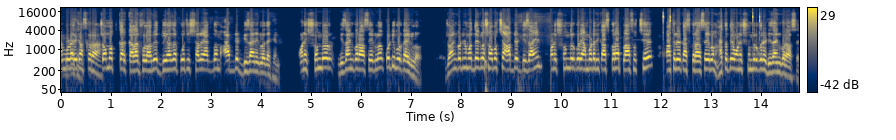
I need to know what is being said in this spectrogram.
এমব্রয়ডারি কাজ করা। চমৎকার কালারফুল হবে। দুই সালের একদম আপডেট ডিজাইন এগুলো দেখেন। অনেক সুন্দর ডিজাইন করা আছে এগুলো কোটি বোরকা এগুলো। জয়েন্ট কোটির মধ্যে এগুলো সব হচ্ছে আপডেট ডিজাইন অনেক সুন্দর করে এমব্রয়ডারি কাজ করা প্লাস হচ্ছে পাথরের কাজ করা আছে এবং হাতাতে অনেক সুন্দর করে ডিজাইন করা আছে।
